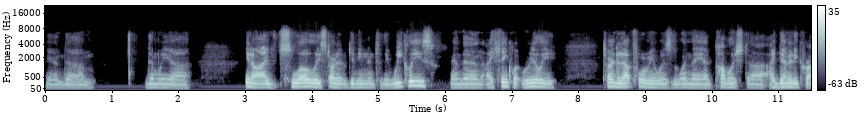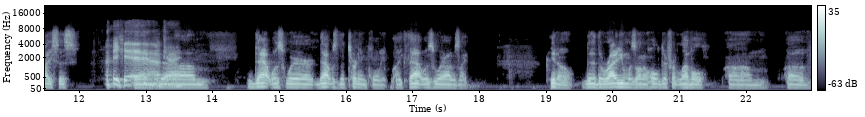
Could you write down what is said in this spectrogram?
And um, then we, uh, you know, I've slowly started getting into the weeklies. And then I think what really turned it up for me was when they had published uh, Identity Crisis. yeah. And, okay. um, that was where that was the turning point. Like that was where I was like, you know, the the writing was on a whole different level um, of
